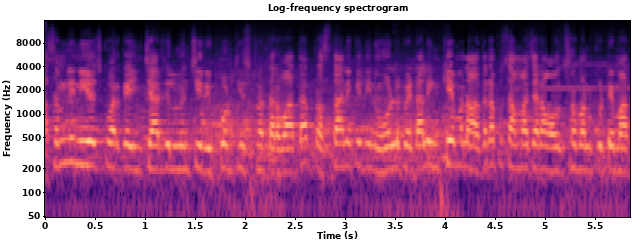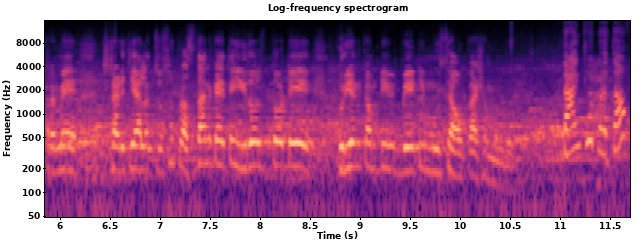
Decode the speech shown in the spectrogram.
అసెంబ్లీ నియోజకవర్గ ఇన్ఛార్జీల నుంచి రిపోర్ట్ తీసుకున్న తర్వాత ప్రస్తుతానికి దీన్ని హోల్డ్ పెట్టాలి. ఇంకేమైనా అదనపు సమాచారం అవసరం అనుకుంటే మాత్రమే స్టడీ చేయాలని చూస్తున్నాం. ప్రస్తుతానికైతే ఈ రోజుతోటి కురియన్ కమిటీ భేటీ మూసే అవకాశం ఉంది. థ్యాంక్ యూ ప్రతాప్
